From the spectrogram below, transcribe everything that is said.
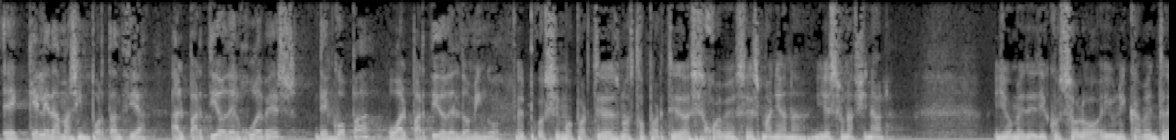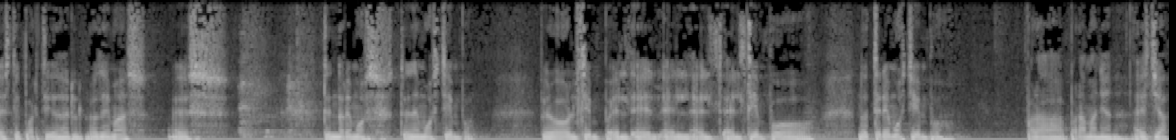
eh, ¿qué le da más importancia? ¿Al partido del jueves de Copa o al partido del domingo? El próximo partido es nuestro partido, es jueves, es mañana y es una final. Yo me dedico solo y únicamente a este partido. Lo demás es tendremos tenemos tiempo pero el tiempo el, el, el, el, tiempo no tenemos tiempo para, para mañana es ya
